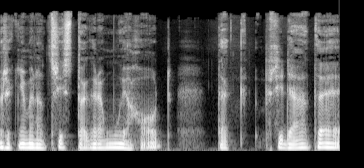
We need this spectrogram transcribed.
řekněme na 300 gramů jahod, tak přidáte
